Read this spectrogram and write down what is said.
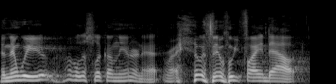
and then we, oh, let's look on the internet, right? and then we find out.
